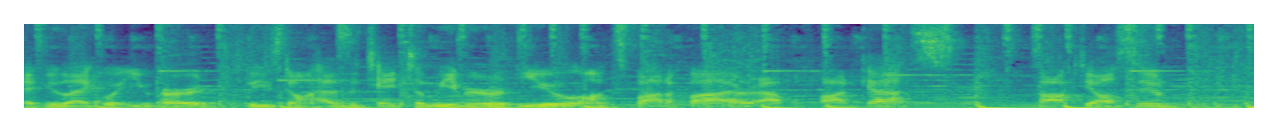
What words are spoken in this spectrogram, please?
If you like what you heard, please don't hesitate to leave a review on Spotify or Apple Podcasts. Talk to y'all soon.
